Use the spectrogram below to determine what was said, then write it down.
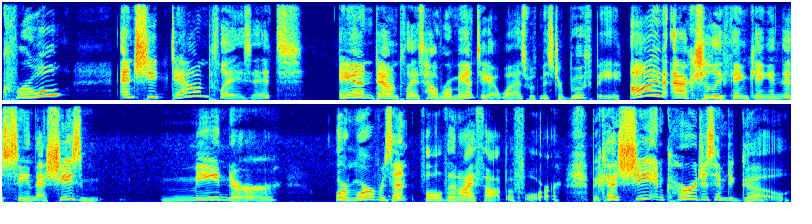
cruel? And she downplays it and downplays how romantic it was with Mr. Boothby. I'm actually thinking in this scene that she's meaner or more resentful than I thought before because she encourages him to go,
